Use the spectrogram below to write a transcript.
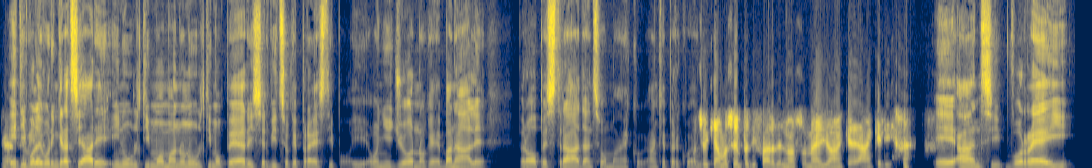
e ti volevo ringraziare in ultimo, ma non ultimo, per il servizio che presti poi ogni giorno, che è banale, però per strada, insomma, ecco, anche per quello. Cerchiamo sempre di fare del nostro meglio anche, anche lì. E anzi, vorrei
